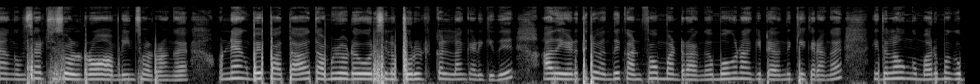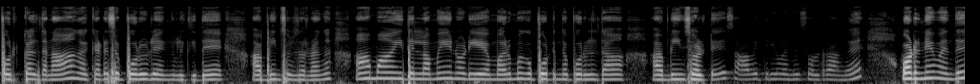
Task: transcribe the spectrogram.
நாங்கள் விசாரித்து சொல்கிறோம் அப்படின்னு சொல்கிறாங்க உடனே அங்கே போய் பார்த்தா தமிழோட ஒரு சில பொருட்கள்லாம் கிடைக்குது. அதை எடுத்துகிட்டு வந்து கன்ஃபார்ம் பண்ணுறாங்க மோகனா கிட்டே வந்து கேட்குறாங்க இதெல்லாம் உங்கள் மருமக பொருட்கள் தானா? அங்கே கிடைச்ச பொருள் எங்களுக்கு இது. அப்படின்னு சொல்லி சொல்கிறாங்க ஆமாம் இது எல்லாமே என்னுடைய மருமக போட்டிருந்த பொருள் தான். அப்படின்னு சொல்லிட்டு சாவித்திரியும் வந்து சொல்கிறாங்க உடனே வந்து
